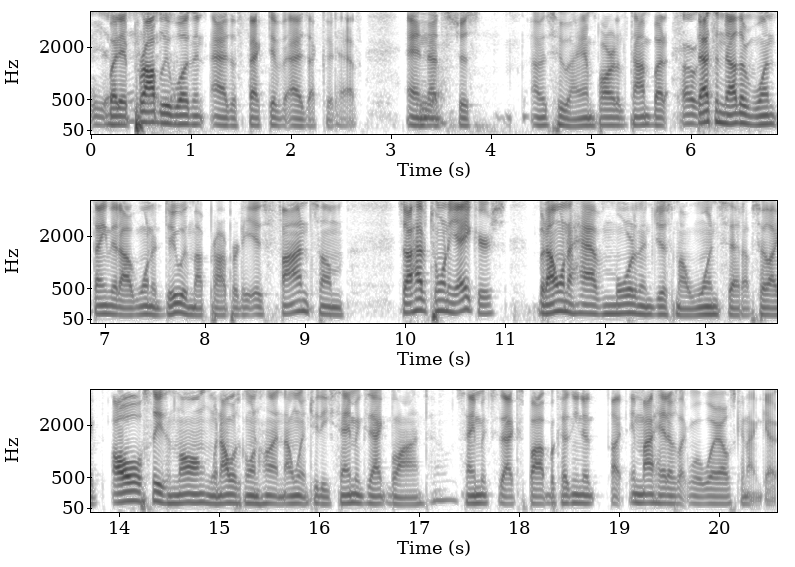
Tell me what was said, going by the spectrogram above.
Yeah. but it probably wasn't as effective as I could have, and Yeah. that's just uh, that's who I am part of the time. But Oh, that's another one thing that I want to do with my property is find some. So I have 20 acres, but I want to have more than just my one setup. So like all season long, when I was going hunting, I went to the same exact blind, same exact spot because you know, like in my head, I was like, well, where else can I go?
